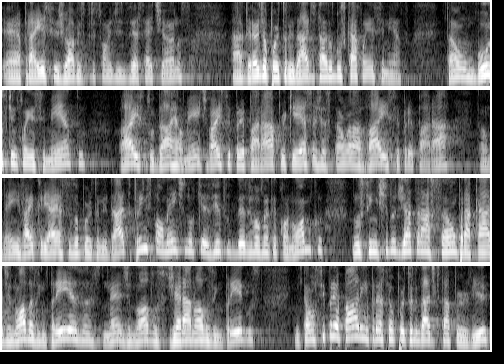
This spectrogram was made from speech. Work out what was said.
é, para esses jovens, principalmente de 17 anos, a grande oportunidade está no buscar conhecimento. Então, busquem conhecimento, vai estudar realmente, vai se preparar, porque essa gestão ela vai se preparar também vai criar essas oportunidades, principalmente no quesito do desenvolvimento econômico, no sentido de atração para cá de novas empresas, né, de novos gerar novos empregos. Então, se preparem para essa oportunidade que está por vir.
